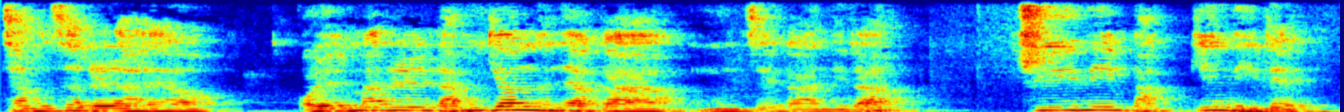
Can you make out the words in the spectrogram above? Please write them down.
장사를 하여 얼마를 남겼느냐가 문제가 아니라 주인이 맡긴 일에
